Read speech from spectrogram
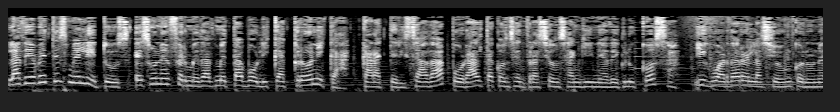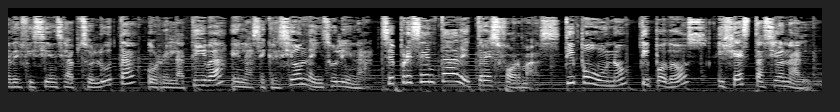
La diabetes mellitus es una enfermedad metabólica crónica caracterizada por alta concentración sanguínea de glucosa y guarda relación con una deficiencia absoluta o relativa en la secreción de insulina. Se presenta de tres formas, tipo 1, tipo 2 y gestacional.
